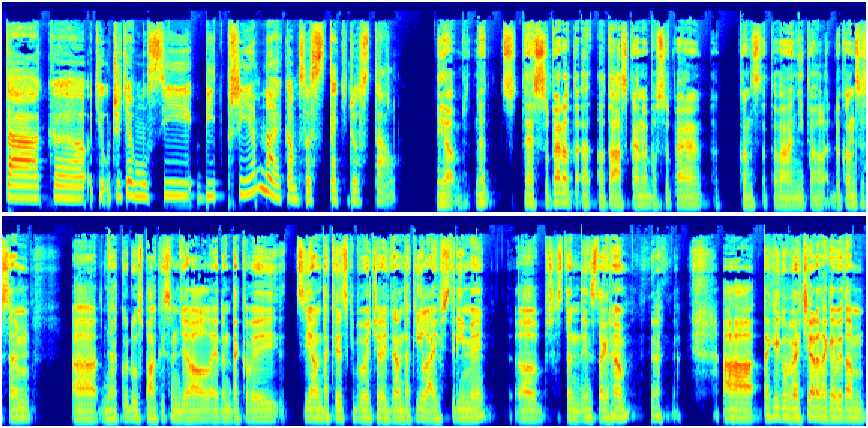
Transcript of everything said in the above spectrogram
tak uh, ti určitě musí být příjemné, kam se teď dostal. Jo, to je super otázka, nebo super konstatování tohle. Dokonce jsem uh, nějakou dobu zpátky jsem dělal jeden takový, dělám taky vždycky po večerech, dělám taky live streamy uh, přes ten Instagram. a tak jako večer, tak aby tam,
